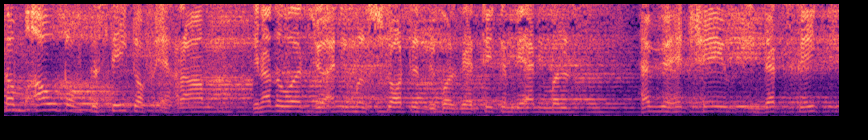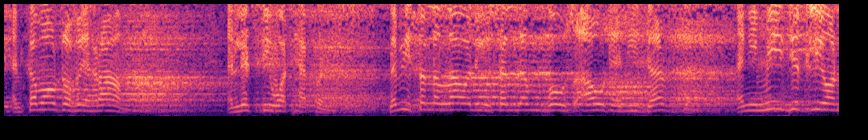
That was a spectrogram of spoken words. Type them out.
come out of the state of ihram? In other words, your animals slaughtered because they had taken the animals have your head shaved in that state and come out of ihram and let's see what happens. Nabi sallallahu alayhi wasallam goes out and he does this. And immediately on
